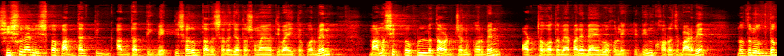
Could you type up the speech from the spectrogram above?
শিশুরা নিষ্পাপ আধ্যাত্মিক আধ্যাত্মিক ব্যক্তিস্বরূপ তাদের সাথে যত সময় অতিবাহিত করবেন, মানসিক প্রফুল্লতা অর্জন করবেন, অর্থগত ব্যাপারে ব্যয়বহুল একটি দিন খরচ বাড়বে, নতুন উদ্যোগ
